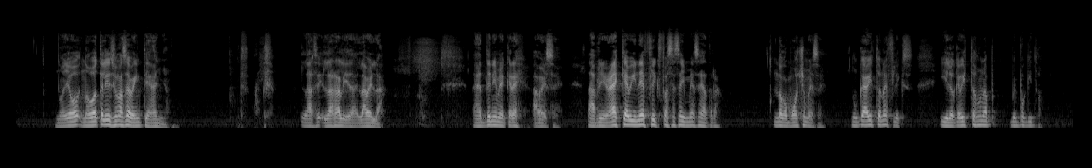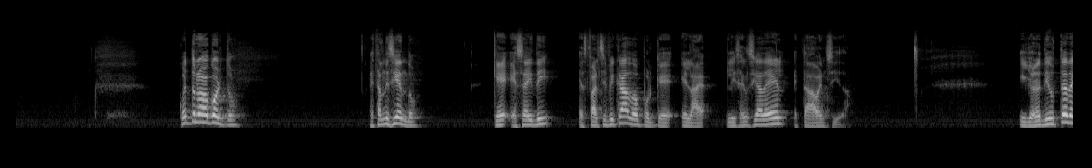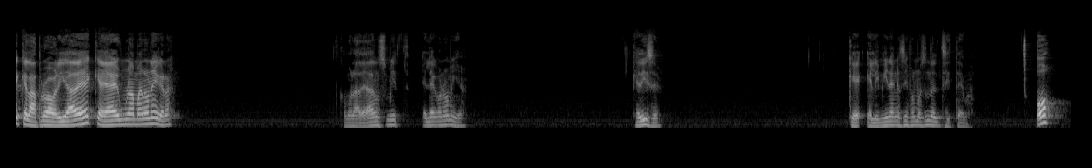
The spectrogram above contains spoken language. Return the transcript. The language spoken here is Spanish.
No, no veo televisión hace 20 años. La, la realidad, la verdad. La gente ni me cree a veces. La primera vez que vi Netflix fue hace seis meses atrás. No, como ocho meses. Nunca he visto Netflix. Y lo que he visto es una, bien poquito. Cuéntalo corto. Están diciendo que ese ID es falsificado porque la licencia de él estaba vencida. Y yo les dije a ustedes que la probabilidad es que haya una mano negra, como la de Adam Smith en la economía, que dice que eliminan esa información del sistema. O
